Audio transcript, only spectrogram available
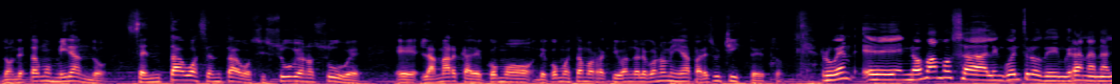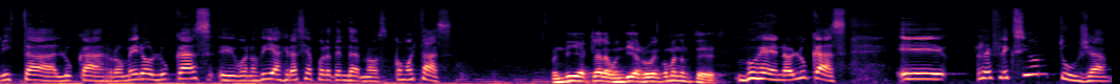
donde estamos mirando centavo a centavo si sube o no sube eh, la marca de cómo, de cómo estamos reactivando la economía, parece un chiste esto. Rubén, eh, nos vamos al encuentro de un gran analista, Lucas Romero. Lucas, eh, buenos días, gracias por atendernos. ¿Cómo estás? Buen día, Clara, buen día, Rubén. ¿Cómo andan ustedes? Bueno, Lucas, eh, reflexión tuya.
